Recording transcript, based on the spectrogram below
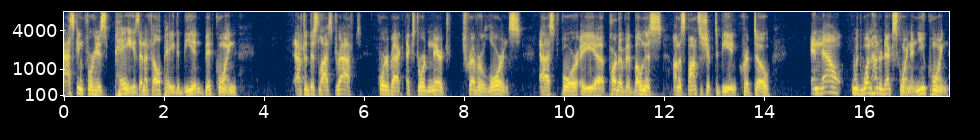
asking for his pay, his NFL pay, to be in Bitcoin. After this last draft, quarterback extraordinaire Trevor Lawrence asked for a uh, part of a bonus on a sponsorship to be in crypto. And now with 100x coin, a new coin,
